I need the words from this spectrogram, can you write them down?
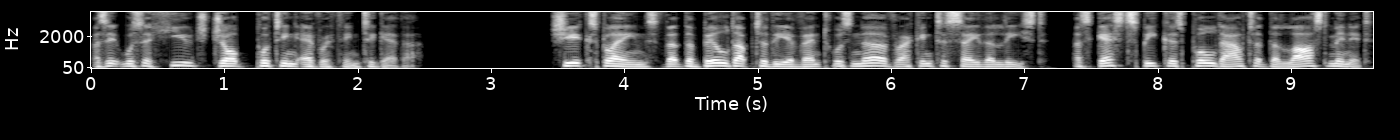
as it was a huge job putting everything together. She explains that the build-up to the event was nerve-wracking to say the least, as guest speakers pulled out at the last minute,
